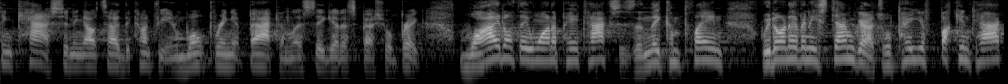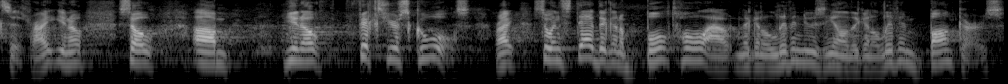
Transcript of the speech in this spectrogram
in cash sitting outside the country and won't bring it back unless they get a special break. Why don't they want to pay taxes? Then they complain, we don't have any STEM grads. We'll pay your fucking taxes, right? You know, so, um, you know, fix your schools, right? So instead, they're going to bolt hole out and they're going to live in New Zealand. They're going to live in bunkers,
